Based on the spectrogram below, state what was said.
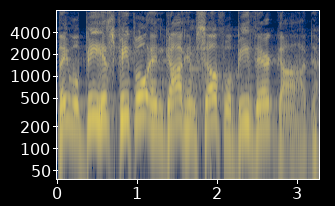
They will be his people, and God himself will be their God.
